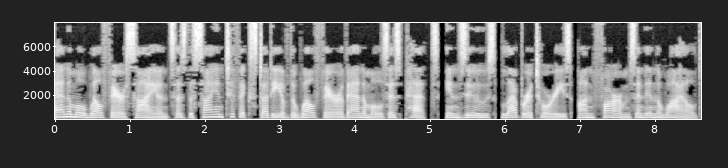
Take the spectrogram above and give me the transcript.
Animal welfare science is the scientific study of the welfare of animals as pets, in zoos, laboratories, on farms and in the wild.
